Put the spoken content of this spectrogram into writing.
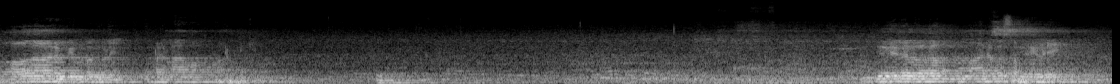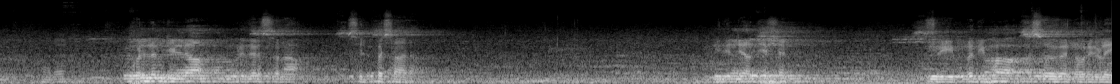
പാതാരബിംബങ്ങളിൽ പ്രണാമം അർപ്പിക്കുന്നു. ദുരിതവക മാനവസഭയുടെ കൊല്ലം ജില്ലാ ഗുരുദർശന ശില്പശാല. ഇതിന്റെ അധ്യക്ഷൻ ശ്രീ പ്രതിഭ അശോകൻ അവരുകളെ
